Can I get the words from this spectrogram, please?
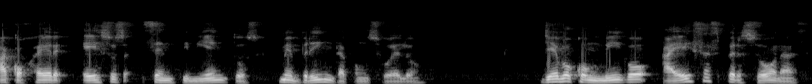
Acoger esos sentimientos me brinda consuelo. Llevo conmigo a esas personas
